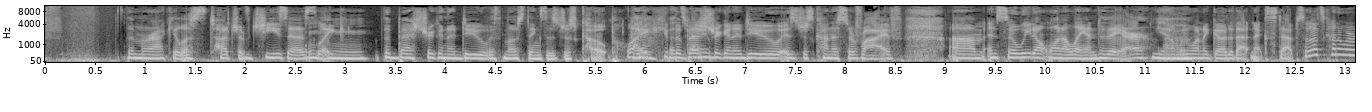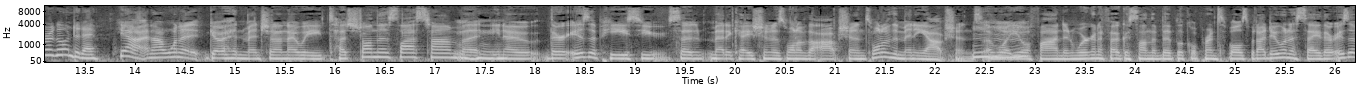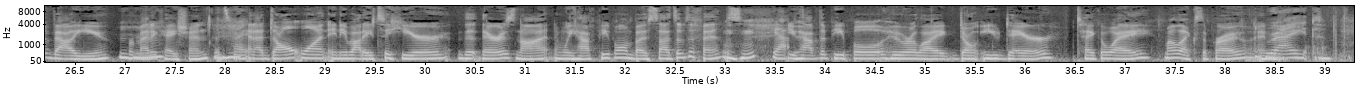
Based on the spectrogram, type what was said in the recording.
the miraculous touch of Jesus, mm-hmm. like the best you're going to do with most things is just cope. Like yeah, the best right. you're going to do is just kind of survive. Um, and so we don't want to land there. Yeah. Um, we want to go to that next step. So that's kind of where we're going today. Yeah. And I want to go ahead and mention, I know we touched on this last time, but mm-hmm. you know, there is a piece you said medication is one of the options, one of the many options mm-hmm. of what mm-hmm. you'll find. And we're going to focus on the biblical principles, but I do want to say there is a value for mm-hmm. medication. That's right. And I don't want anybody to hear that there is not. And we have people on both sides of the fence. Mm-hmm. Yeah. You have the people who are like, don't you dare take away my Lexapro. And right.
